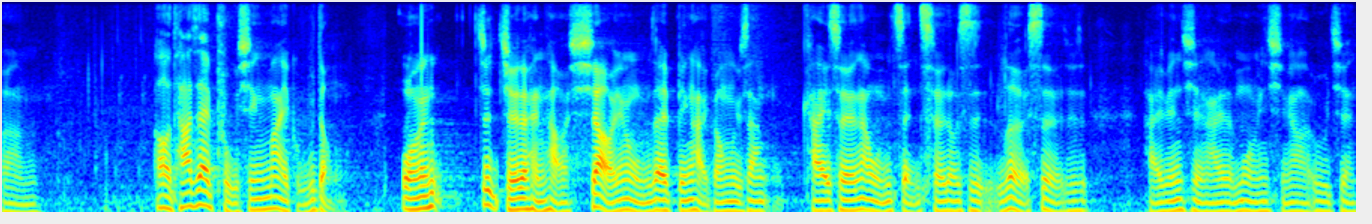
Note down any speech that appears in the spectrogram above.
嗯，哦，他在普星卖古董。”我们。就觉得很好笑，因为我们在滨海公路上开车，那我们整车都是垃圾，就是海边捡来的莫名其妙的物件。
